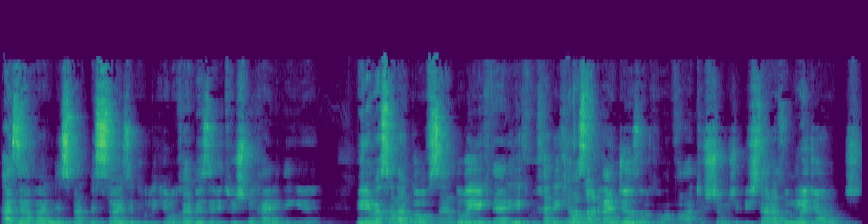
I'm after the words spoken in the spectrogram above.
از اول نسبت به سایز پولی که می‌خوای بذاری توش می‌خری دیگه. میری مثلا گاف صندوق یک در یک می‌خری که مثلا آره. 50000 تومان فقط توش جا میشه. بیشتر از اون دیگه جا نمیشه.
